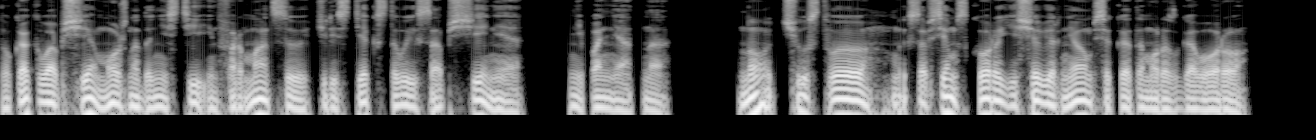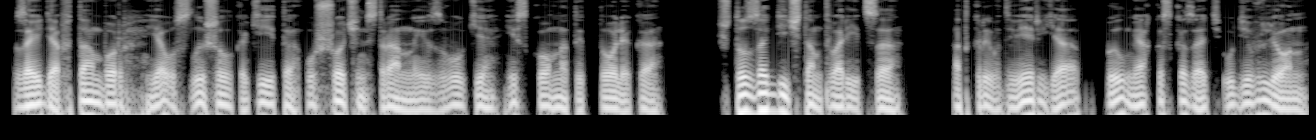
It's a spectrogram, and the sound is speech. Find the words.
то как вообще можно донести информацию через текстовые сообщения? Непонятно. Но, чувствую, мы совсем скоро еще вернемся к этому разговору. Зайдя в тамбур, я услышал какие-то уж очень странные звуки из комнаты Толика. Что за дичь там творится? Открыв дверь, я был, мягко сказать, удивлен.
